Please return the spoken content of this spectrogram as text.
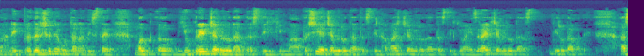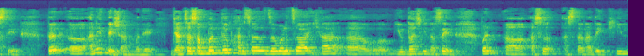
अनेक प्रदर्शने होताना दिसत आहेत मग युक्रेनच्या विरोधात असतील किंवा रशियाच्या विरोधात असतील हमासच्या विरोधात असतील किंवा इस्रायलच्या विरोधात असतील विरोधामध्ये असतील. तर अनेक देशांमध्ये ज्यांचा संबंध फारसा जवळचा ह्या युद्धाशी नसेल पण असं असताना देखील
